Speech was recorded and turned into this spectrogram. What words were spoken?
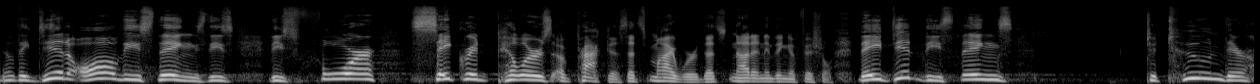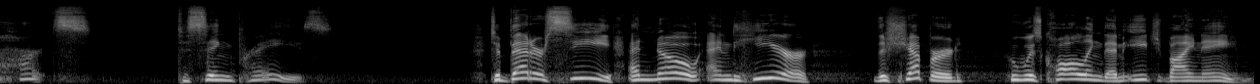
No, they did all these things, these, these four sacred pillars of practice. That's my word, that's not anything official. They did these things to tune their hearts to sing praise, to better see and know and hear the shepherd who was calling them each by name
